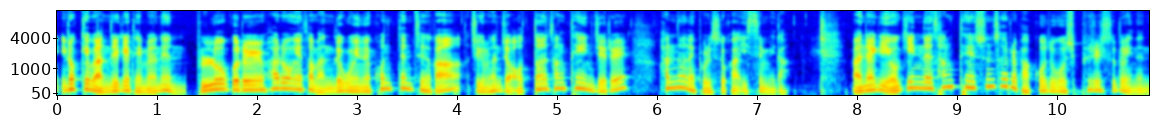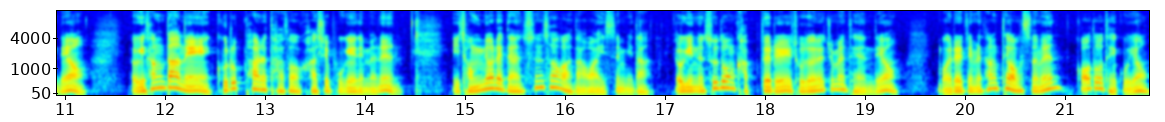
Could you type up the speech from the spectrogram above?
이렇게 만들게 되면은 블로그를 활용해서 만들고 있는 콘텐츠가 지금 현재 어떤 상태인지를 한눈에 볼 수가 있습니다. 만약에 여기 있는 상태의 순서를 바꿔주고 싶으실 수도 있는데요. 여기 상단에 그룹화를 타서 다시 보게 되면은 이 정렬에 대한 순서가 나와 있습니다. 여기 있는 수동 값들을 조절해주면 되는데요. 뭐 예를 들면 상태 없으면 꺼도 되고요.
